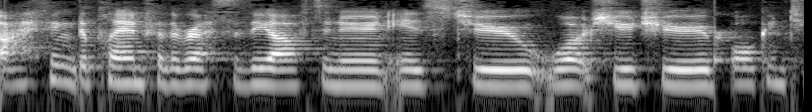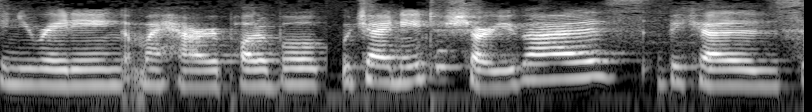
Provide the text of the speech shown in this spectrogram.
I think the plan for the rest of the afternoon is to watch YouTube or continue reading my Harry Potter book, which I need to show you guys because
